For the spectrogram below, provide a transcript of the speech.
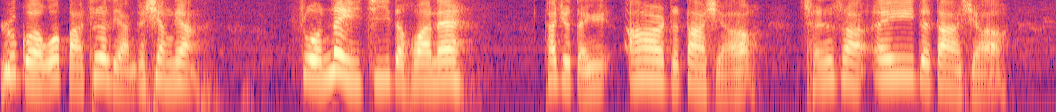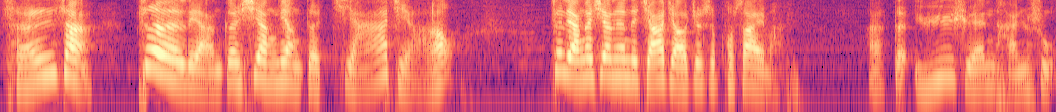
如果我把这两个向量做内积的话呢？它就等于 r 的大小乘上 a 的大小乘上这两个向量的夹角，这两个向量的夹角就是 p o s i 嘛，啊的余弦函数。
